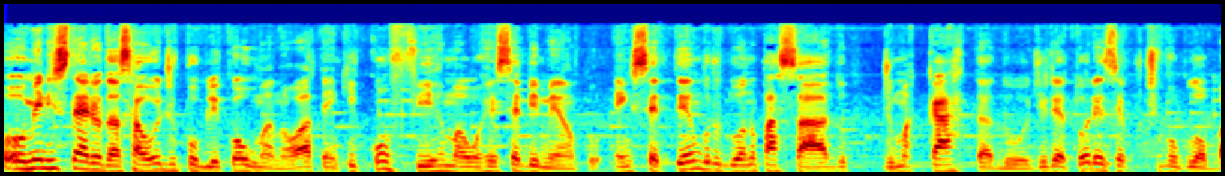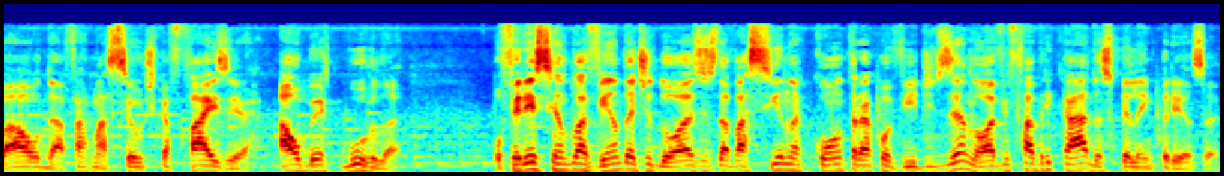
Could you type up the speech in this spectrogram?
O Ministério da Saúde publicou uma nota em que confirma o recebimento, em setembro do ano passado, de uma carta do diretor executivo global da farmacêutica Pfizer, Albert Burla, oferecendo a venda de doses da vacina contra a Covid-19 fabricadas pela empresa.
